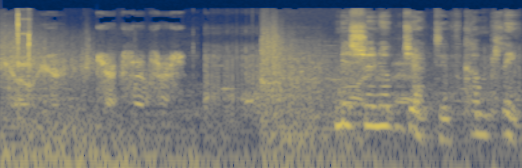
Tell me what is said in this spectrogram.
Psycho here. Check sensors. Mission objective complete.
